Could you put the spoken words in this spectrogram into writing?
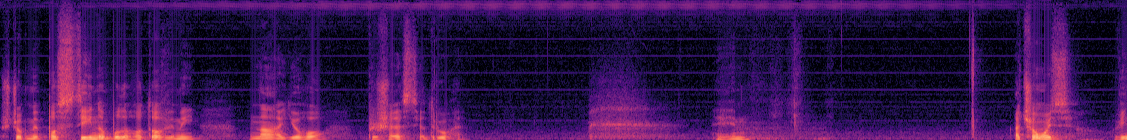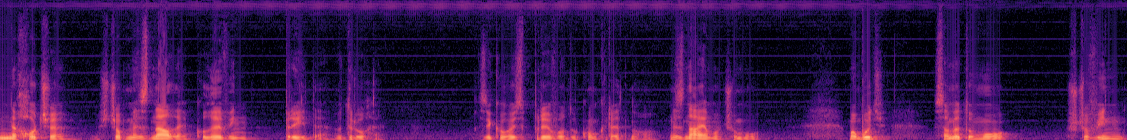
щоб ми постійно були готовими на Його пришестя друге. Е, а чомусь Він не хоче, щоб ми знали, коли Він прийде вдруге. З якогось приводу конкретного. Не знаємо чому. Мабуть, саме тому, що Він,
